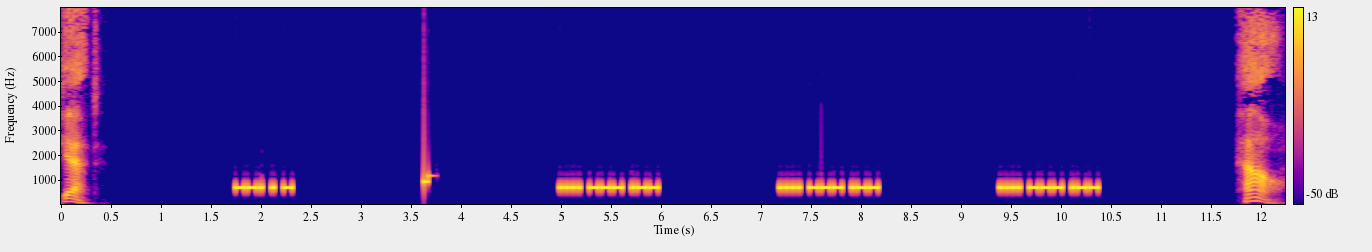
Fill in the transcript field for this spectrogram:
Get. How?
